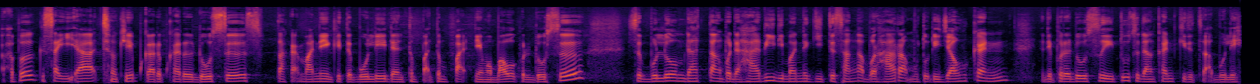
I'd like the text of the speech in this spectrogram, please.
apa kesayiat okey perkara-perkara dosa setakat mana kita boleh dan tempat-tempat yang membawa kepada dosa. Sebelum datang pada hari di mana kita sangat berharap untuk dijauhkan daripada dosa itu sedangkan kita tak boleh.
